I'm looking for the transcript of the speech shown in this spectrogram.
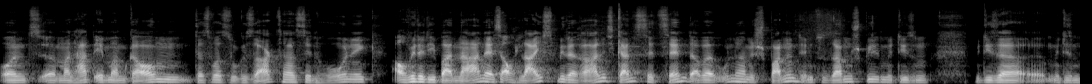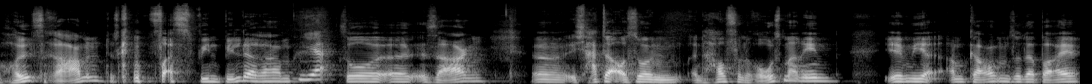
Und äh, man hat eben am Gaumen das, was du gesagt hast, den Honig. Auch wieder die Banane, ist auch leicht mineralisch, ganz dezent, aber unheimlich spannend im Zusammenspiel mit diesem, mit dieser, äh, mit diesem Holzrahmen. Das kann man fast wie ein Bilderrahmen ja. so äh, sagen. Äh, ich hatte auch so einen, einen Haufen Rosmarin irgendwie am Gaumen so dabei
